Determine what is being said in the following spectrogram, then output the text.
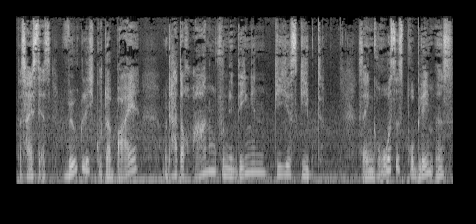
Das heißt, er ist wirklich gut dabei und hat auch Ahnung von den Dingen, die es gibt. Sein großes Problem ist,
